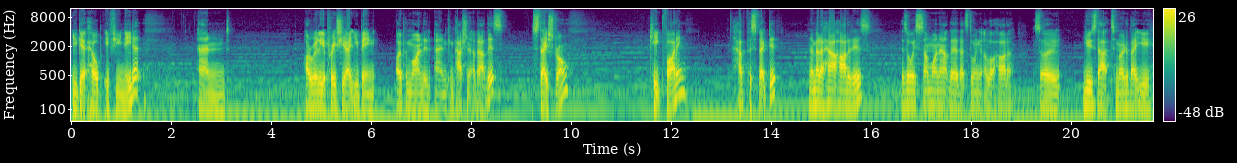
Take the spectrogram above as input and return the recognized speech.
you get help if you need it. And I really appreciate you being open-minded and compassionate about this. Stay strong. Keep fighting. Have perspective. No matter how hard it is, there's always someone out there that's doing it a lot harder. So use that to motivate you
